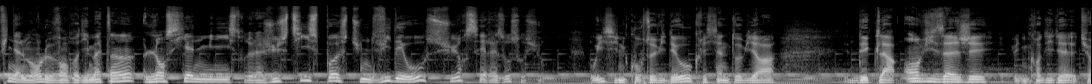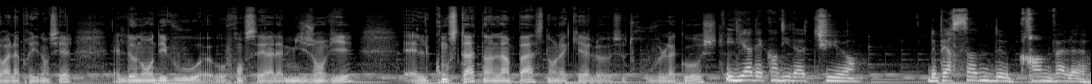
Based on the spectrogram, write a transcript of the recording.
Finalement, le vendredi matin, l'ancienne ministre de la Justice poste une vidéo sur ses réseaux sociaux. Oui, c'est une courte vidéo. Christiane Taubira déclare envisager une candidature à la présidentielle. Elle donne rendez-vous euh, aux Français à la mi-janvier. Elle constate hein, l'impasse dans laquelle euh, se trouve la gauche. Il y a des candidatures de personnes de grande valeur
